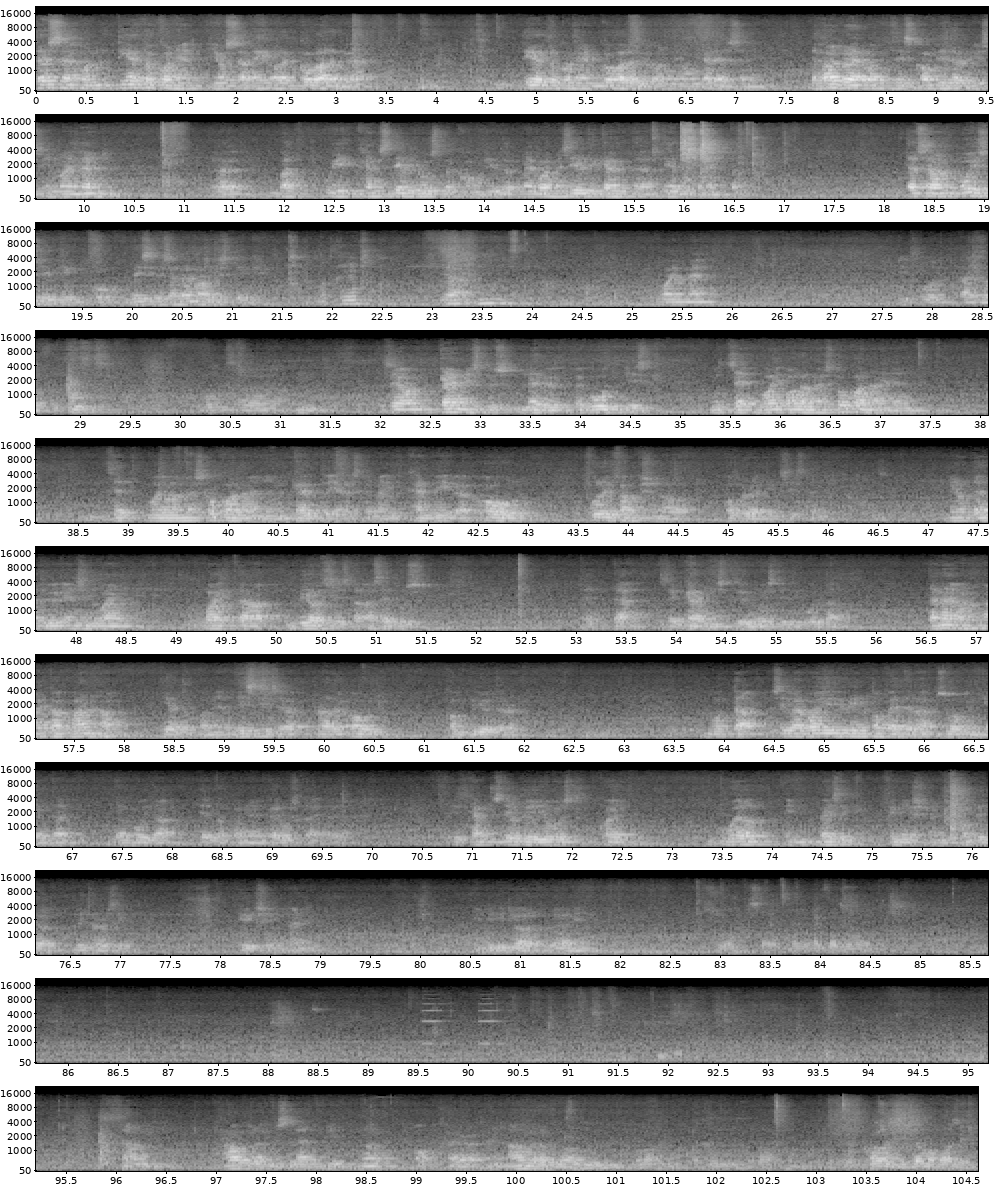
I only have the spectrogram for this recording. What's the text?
Tässä on tietokone, jossa ei ole kovalevyä. Tietokoneen kovalevy on minun kädessäni. The hard drive of this computer is in my hand, uh, but we can still use the computer. Me voimme silti käyttää tietokonetta. Tässä on muistitikku. This is a memory stick. Okei. Okay. Ja voimme It was kind of uh, Se on käynnistyslevy, boot disk, mutta se voi olla myös kokonainen, se voi olla myös kokonainen käyttöjärjestelmä. It can be a whole, fully functional operating system. Minun täytyy ensin vain vaihtaa BIOSista asetus, että se käynnistyy muistitikuilta. Tämä on aika vanha tietokone. This is a rather old computer. Mutta sillä voi hyvin opetella suomen kieltä ja muita tietokoneen perustaitoja. It can still be used quite well in basic Finnish and computer literacy teaching and individual learning. Suomessa on aika suomi. Some problems that did not occur an hour ago Koodi sama masin.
